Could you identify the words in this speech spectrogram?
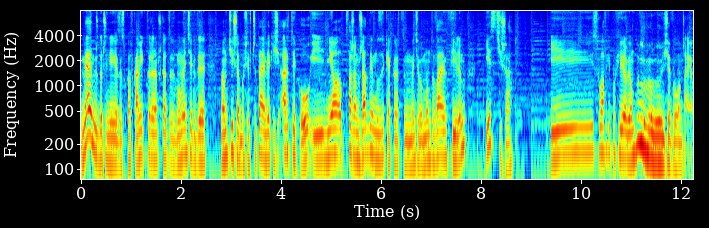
Miałem już do czynienia ze słuchawkami, które na przykład w momencie, gdy mam ciszę, bo się wczytałem w jakiś artykuł i nie odtwarzam żadnej muzyki akurat w tym momencie, bo montowałem film, jest cisza. I słuchawki po chwili robią i się wyłączają.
